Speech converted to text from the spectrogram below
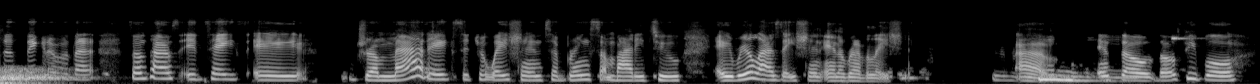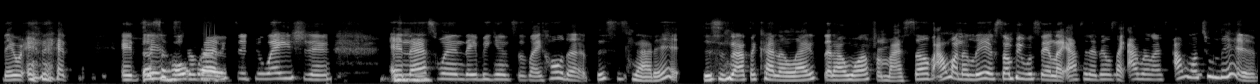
just thinking about that, sometimes it takes a dramatic situation to bring somebody to a realization and a revelation. Mm-hmm. Um, and so those people, they were in that intense dramatic situation, and mm-hmm. that's when they begin to like, hold up, this is not it. This is not the kind of life that I want for myself. I want to live. Some people saying like after that, they was like, I realized I want to live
